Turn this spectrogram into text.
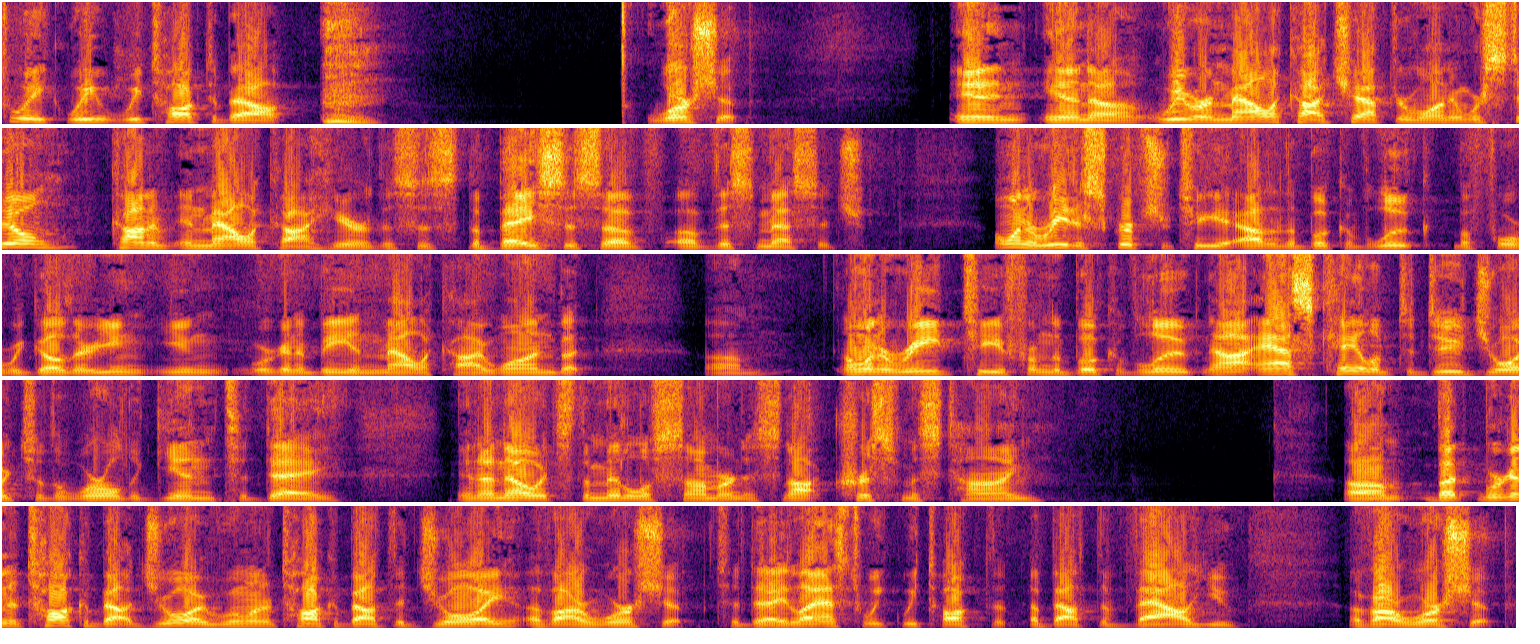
last week we, we talked about worship. In, in, uh, we were in Malachi chapter 1, and we're still kind of in Malachi here. This is the basis of, of this message. I want to read a scripture to you out of the book of Luke before we go there. You, you, we're going to be in Malachi 1, but um, I want to read to you from the book of Luke. Now, I asked Caleb to do Joy to the World again today, and I know it's the middle of summer and it's not Christmas time. Um, but we're going to talk about joy. We want to talk about the joy of our worship today. Last week we talked about the value of our worship.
